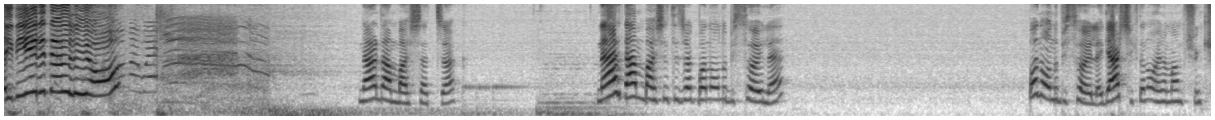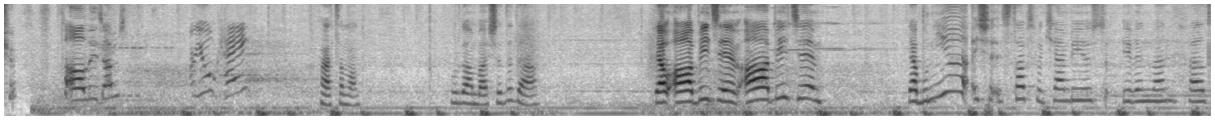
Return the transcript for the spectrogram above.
Ay diğeri de ölüyor. Nereden başlatacak? Nereden başlatacak bana onu bir söyle. Bana onu bir söyle. Gerçekten oynamam çünkü. Ağlayacağım şimdi. Are you okay? Ha tamam. Buradan başladı da. Ya abicim, abicim. Ya bu niye stops can be used even when held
